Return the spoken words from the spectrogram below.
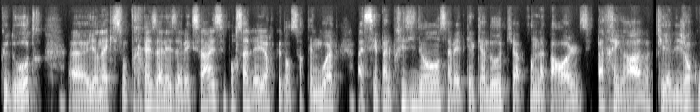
que d'autres. Euh, il y en a qui sont très à l'aise avec ça. Et c'est pour ça d'ailleurs que dans certaines boîtes bah, c'est pas le président ça va être quelqu'un d'autre qui va prendre la parole. C'est pas très grave qu'il y a des gens qui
